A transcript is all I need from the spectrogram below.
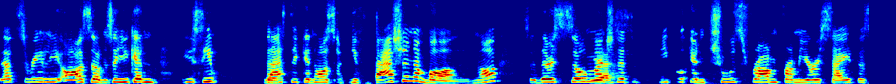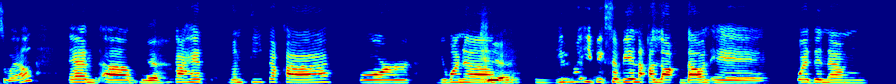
That's really awesome. So you can you see plastic can also be fashionable, no? So there's so much Yes. that people can choose from from your site as well. And um, Yeah. kahit nantita ka or you wanna Yeah. hindi mo ibig sabihin naka-lockdown eh pwede nang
